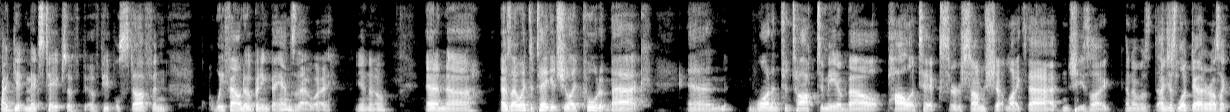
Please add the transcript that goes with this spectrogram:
I'd get mixtapes of of people's stuff, and we found opening bands that way, you know. And uh, as I went to take it, she like pulled it back and wanted to talk to me about politics or some shit like that. And she's like, and I was, I just looked at her and I was like,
